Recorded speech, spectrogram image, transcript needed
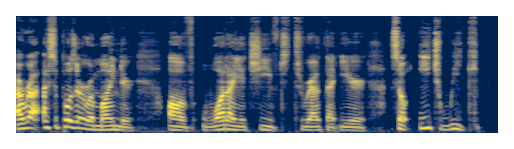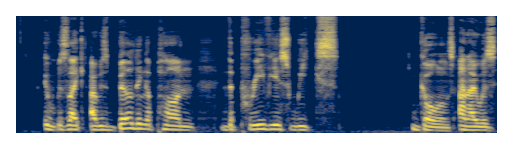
I suppose a reminder of what I achieved throughout that year. So each week, it was like I was building upon the previous week's goals and I was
